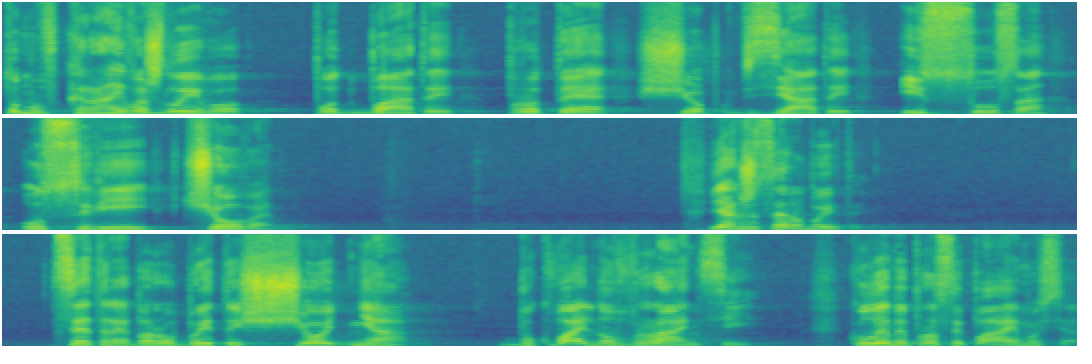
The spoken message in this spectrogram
Тому вкрай важливо подбати про те, щоб взяти Ісуса у свій човен. Як же це робити? Це треба робити щодня, буквально вранці, коли ми просипаємося.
